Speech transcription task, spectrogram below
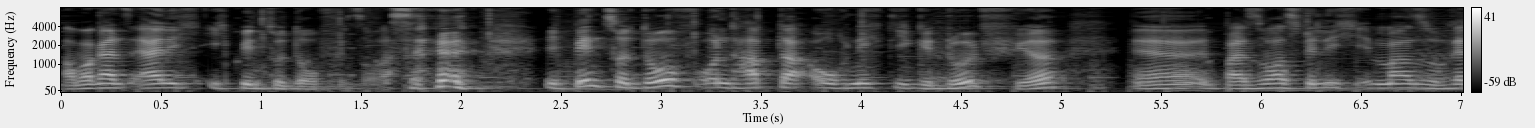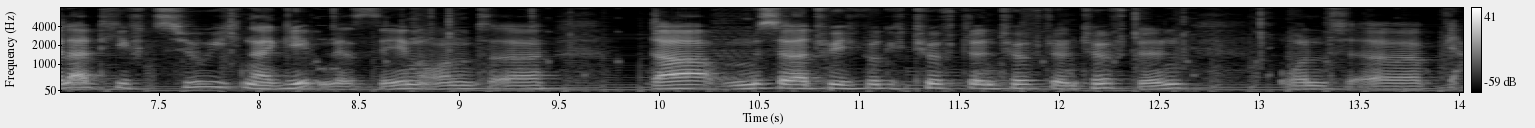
Aber ganz ehrlich, ich bin zu doof für sowas. ich bin zu doof und habe da auch nicht die Geduld für. Äh, bei sowas will ich immer so relativ zügig ein Ergebnis sehen und äh, da müsst ihr natürlich wirklich tüfteln, tüfteln, tüfteln. Und äh, ja,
